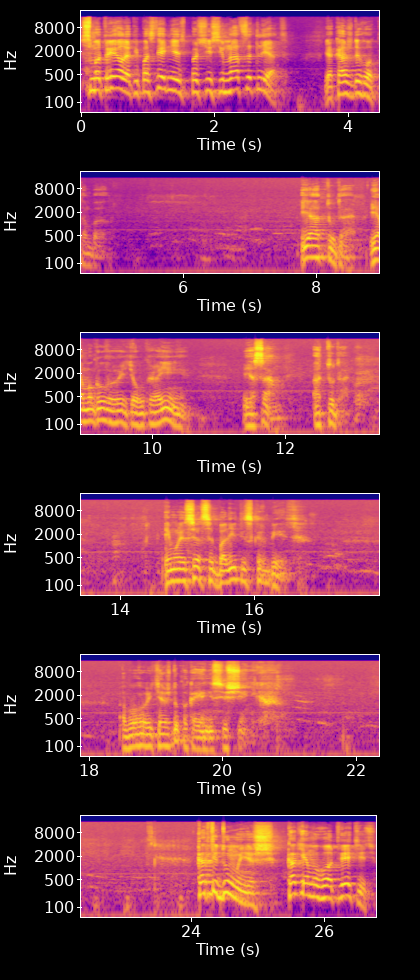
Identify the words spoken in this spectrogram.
смотрел эти последние почти 17 лет, я каждый год там был. Я оттуда, я могу говорить о Украине, я сам оттуда. И мое сердце болит и скорбеет. А Бог говорит, я жду, пока я не священник. Как ты думаешь, как я могу ответить,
